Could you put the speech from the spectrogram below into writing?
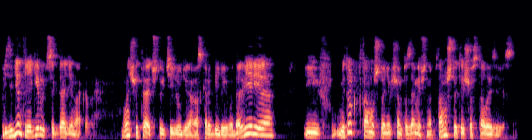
Президент реагирует всегда одинаково. Он считает, что эти люди оскорбили его доверие, и не только потому, что они в чем-то замешаны, а потому, что это еще стало известно.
